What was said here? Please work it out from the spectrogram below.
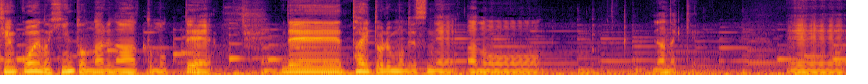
健康へのヒントになるなと思ってでタイトルもですねあのなんだっけえ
